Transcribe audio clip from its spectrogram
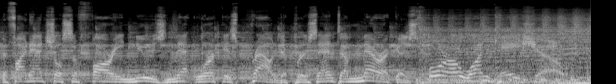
The Financial Safari News Network is proud to present America's 401k show.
